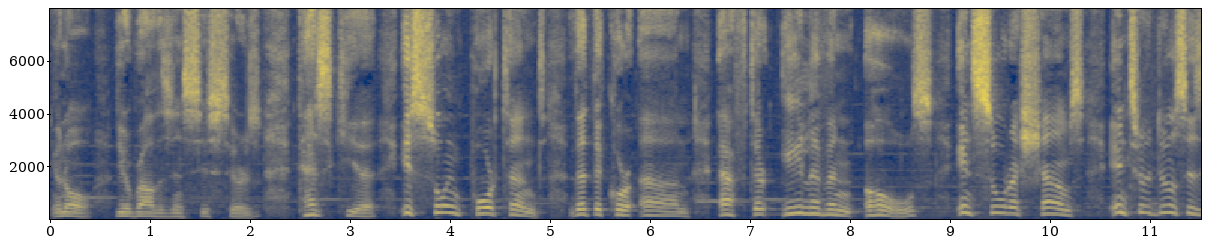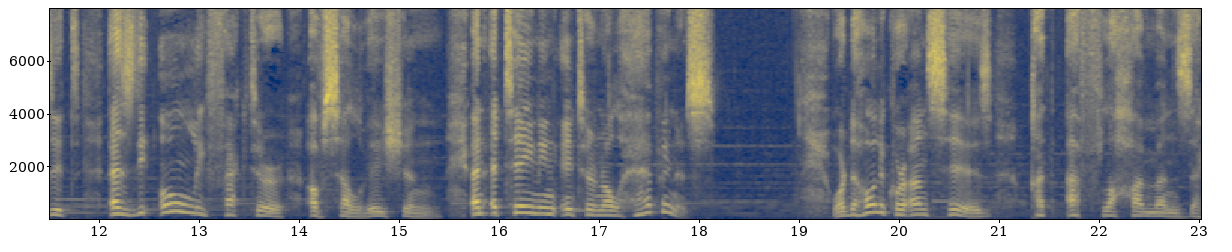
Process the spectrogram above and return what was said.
You know, dear brothers and sisters, Tazkiyah is so important that the Quran, after 11 oaths in Surah Shams, introduces it as the only factor of salvation and attaining eternal happiness. Where the Holy Quran says, قَدْ أَفْلَحَ مَنْ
